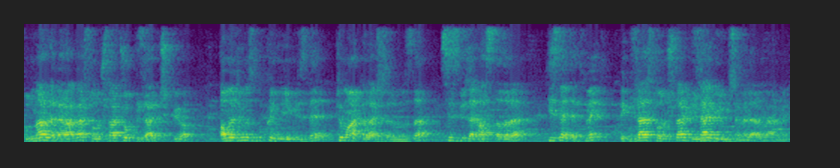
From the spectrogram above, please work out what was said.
bunlarla beraber sonuçlar çok güzel çıkıyor. Amacımız bu kliniğimizde tüm arkadaşlarımızla siz güzel hastalara hizmet etmek ve güzel sonuçlar, güzel gülümsemeler vermek.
